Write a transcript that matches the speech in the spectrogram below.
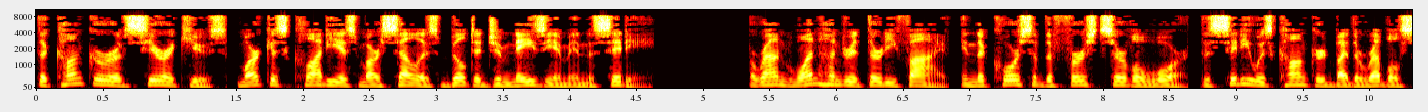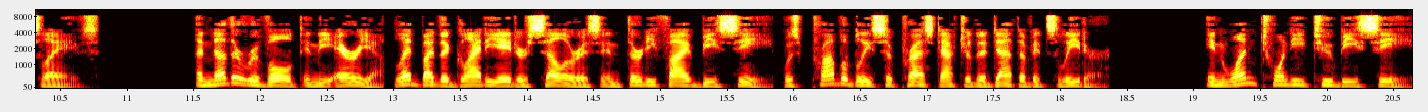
The conqueror of Syracuse, Marcus Claudius Marcellus built a gymnasium in the city. Around 135, in the course of the First Servile War, the city was conquered by the rebel slaves. Another revolt in the area, led by the gladiator Selurus in 35 BC, was probably suppressed after the death of its leader. In 122 BC,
